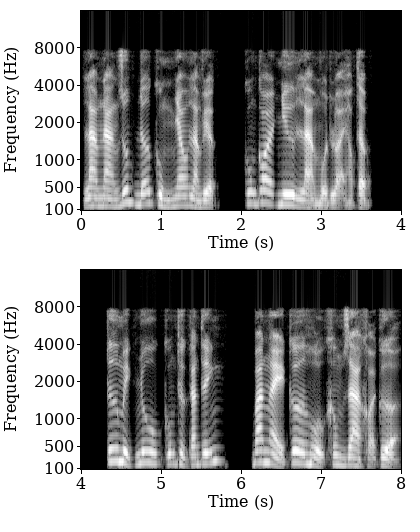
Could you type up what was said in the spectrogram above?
làm nàng giúp đỡ cùng nhau làm việc, cũng coi như là một loại học tập. Tư mịch nhu cũng thực can tĩnh, ban ngày cơ hồ không ra khỏi cửa,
